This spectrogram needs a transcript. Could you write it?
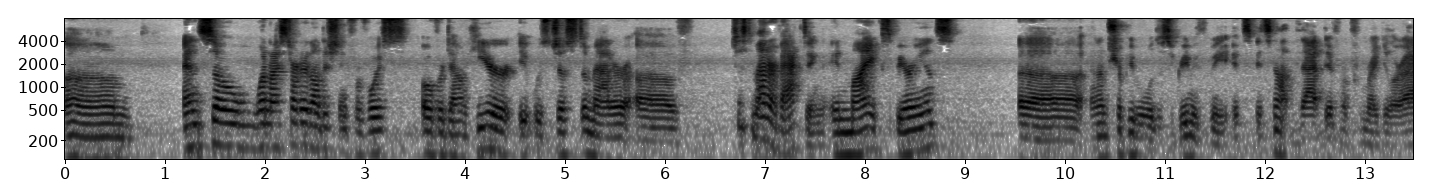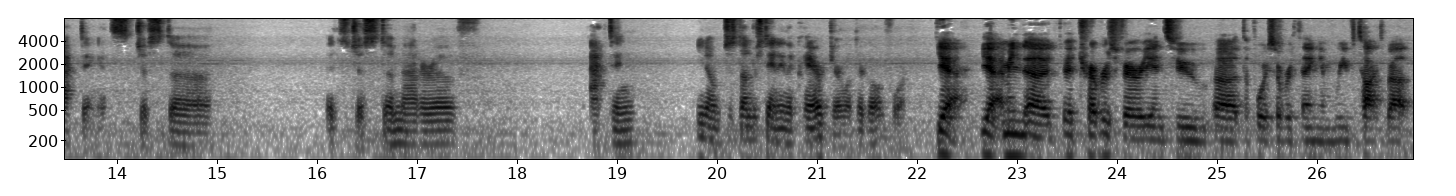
Um, and so when I started auditioning for voiceover down here, it was just a matter of just a matter of acting. In my experience, uh, and I'm sure people will disagree with me. It's it's not that different from regular acting. It's just uh, it's just a matter of acting. You know, just understanding the character and what they're going for. Yeah, yeah. I mean, uh, uh, Trevor's very into uh, the voiceover thing, and we've talked about.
